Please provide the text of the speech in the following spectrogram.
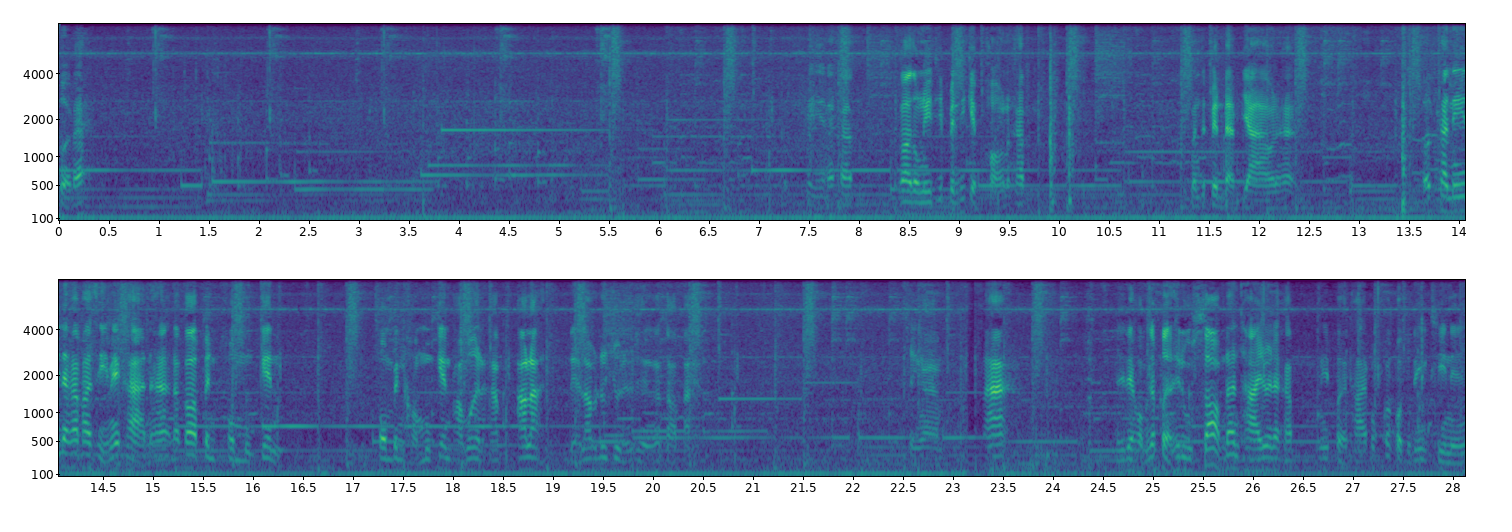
สวยไหมโอเคนะครับ ก็ตรงนี้ที่เป็นที่เก็บของนะครับ มันจะเป็นแบบยาวนะฮะรถคันนี้นะครับภาษีไม่ขาดนะฮะแล้วก็เป็นพรมมูเก้นผมเป็นของมูเก้นพาวเวอร์นะครับเอาละเดี๋ยวเราไปดูจุดอื่นๆกันต่อไปสวยงามนะฮะเดี๋ยวผมจะเปิดให้ดูซอกด้านท้ายด้วยนะครับ นี่เปิดท้ายปุ๊บก็กดตัวนี้อีกทีนึง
